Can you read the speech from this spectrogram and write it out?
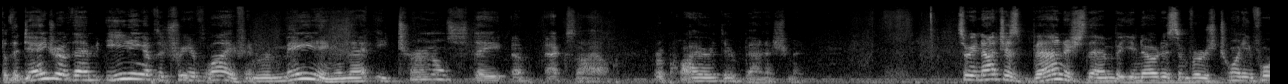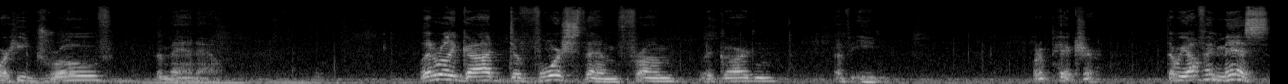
But the danger of them eating of the tree of life and remaining in that eternal state of exile required their banishment. So he not just banished them, but you notice in verse 24, he drove the man out. Literally, God divorced them from the Garden of Eden. What a picture that we often miss.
